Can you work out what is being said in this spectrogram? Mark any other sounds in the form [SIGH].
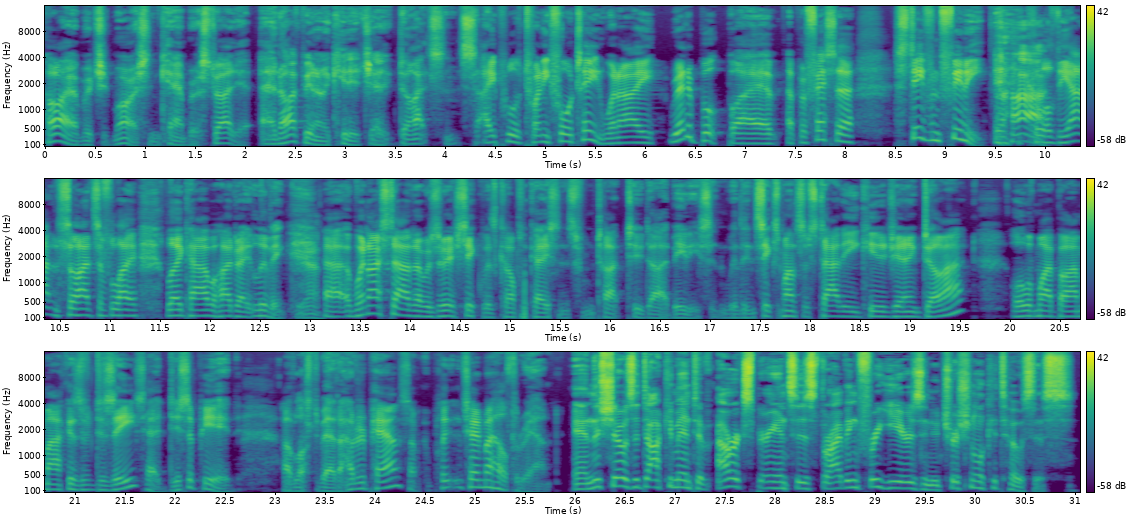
Hi, I'm Richard Morris in Canberra, Australia, and I've been on a ketogenic diet since April of 2014 when I read a book by a, a Professor Stephen Phinney, [LAUGHS] [LAUGHS] called The Art and Science of Low, low Carbohydrate Living. Yeah. Uh, when I started, I was very sick with complications from type 2 diabetes, and within six months of starting a ketogenic diet, all of my biomarkers of disease had disappeared. I've lost about 100 pounds. I've completely turned my health around. And this show is a document of our experiences thriving for years in nutritional ketosis.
